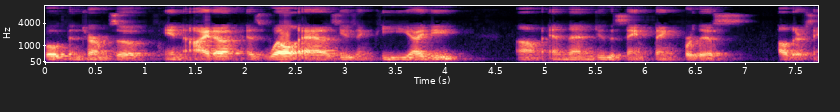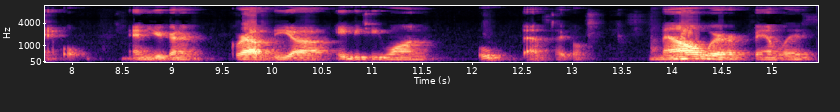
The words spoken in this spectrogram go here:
both in terms of in IDA as well as using PEID, um, and then do the same thing for this other sample. And you're going to grab the uh, APT1, oh, that's typo, malware families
